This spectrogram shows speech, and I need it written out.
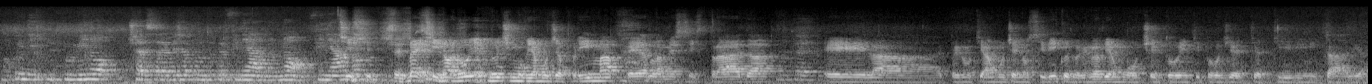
Ma quindi il pulmino cioè, sarebbe già pronto per fine anno? No, fine anno? Sì, sì, sì, Beh, sì no, noi, noi, ci muoviamo già prima per la messa in strada okay. e la, prenotiamo già i nostri veicoli perché noi abbiamo 120 progetti attivi in Italia,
